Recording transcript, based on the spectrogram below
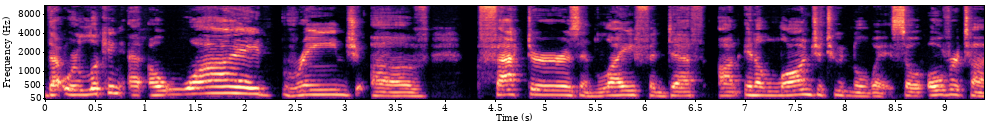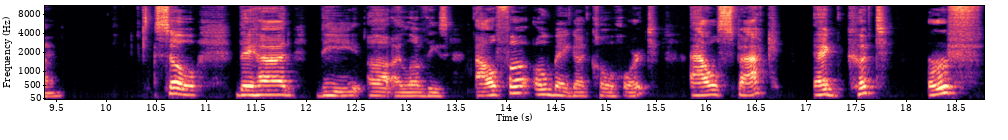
that were looking at a wide range of factors and life and death on in a longitudinal way. So over time. So they had the uh, I love these alpha omega cohort, ALSPAC, EGCUT, ERF,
